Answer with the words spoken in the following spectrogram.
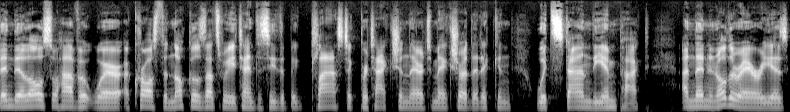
Then they'll also have it where across the knuckles, that's where you tend to see the big plastic protection there to make sure that it can withstand the impact. And then in other areas,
